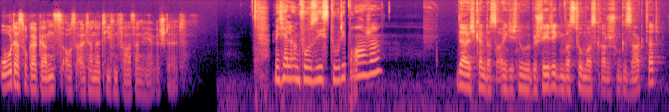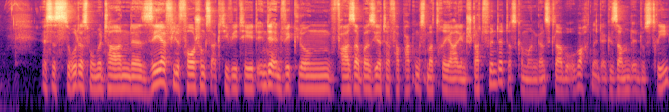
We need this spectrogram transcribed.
oder sogar ganz aus alternativen Fasern hergestellt. Michael, und wo siehst du die Branche? Ja, ich kann das eigentlich nur bestätigen, was Thomas gerade schon gesagt hat. Es ist so, dass momentan sehr viel Forschungsaktivität in der Entwicklung faserbasierter Verpackungsmaterialien stattfindet. Das kann man ganz klar beobachten in der gesamten Industrie.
